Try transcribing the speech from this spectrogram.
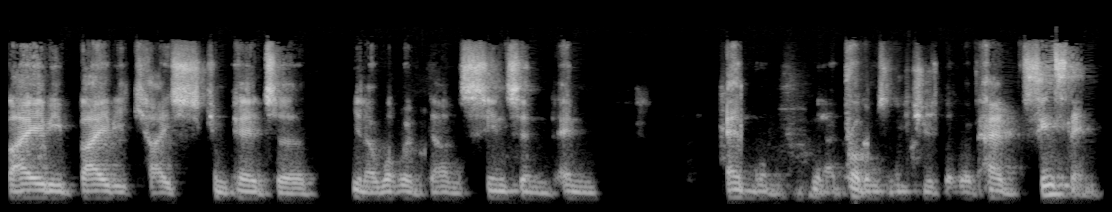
baby baby case compared to you know what we've done since and and and you know problems and issues that we've had since then.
